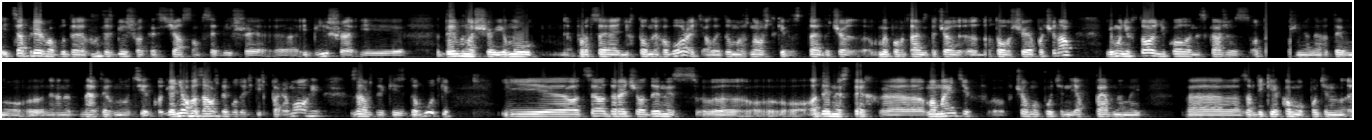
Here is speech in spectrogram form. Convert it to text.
І ця прірва буде, буде збільшуватися з часом все більше е, і більше. І дивно, що йому про це ніхто не говорить, але думаю, знову ж таки, те, до чого ми повертаємось до чого до того, що я починав. Йому ніхто ніколи не скаже з оточення негативну е, негативну оцінку. Для нього завжди будуть якісь перемоги, завжди якісь здобутки. І це, до речі, один із е, один із тих моментів, в чому Путін я впевнений, завдяки якому Путін е,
